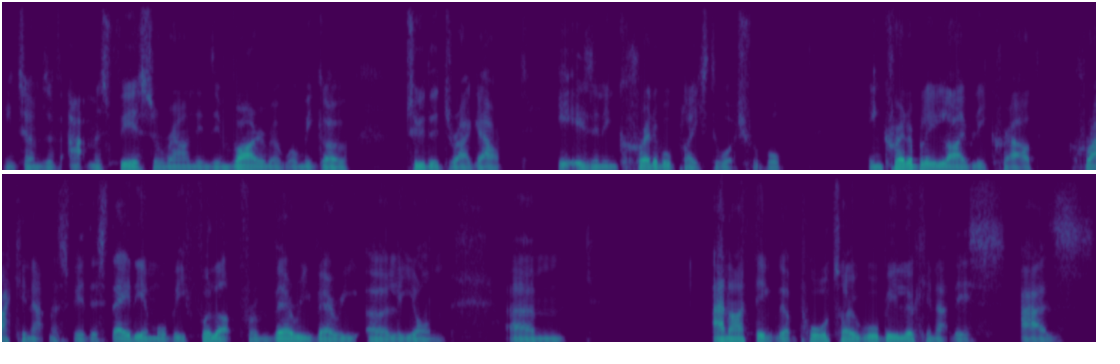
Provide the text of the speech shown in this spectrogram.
in terms of atmosphere, surroundings, environment when we go to the Dragao. It is an incredible place to watch football. Incredibly lively crowd, cracking atmosphere. The stadium will be full up from very, very early on. Um, and I think that Porto will be looking at this as,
